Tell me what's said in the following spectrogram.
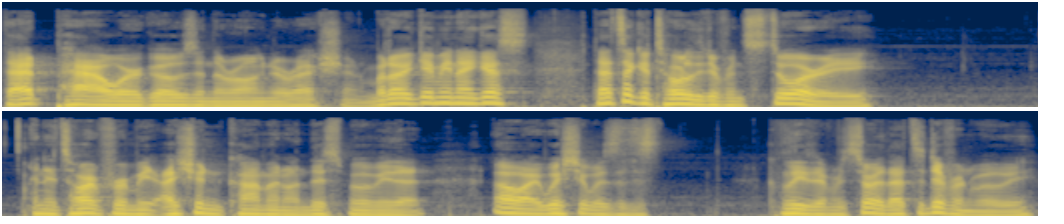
that power goes in the wrong direction. But I, I mean, I guess that's like a totally different story and it's hard for me. I shouldn't comment on this movie that oh, I wish it was this completely different story. That's a different movie.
